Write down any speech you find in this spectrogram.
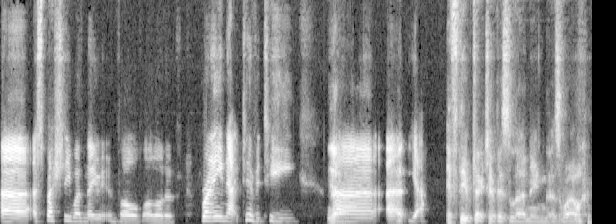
uh, especially when they involve a lot of brain activity Yeah. uh, uh, yeah if the objective is learning as well.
